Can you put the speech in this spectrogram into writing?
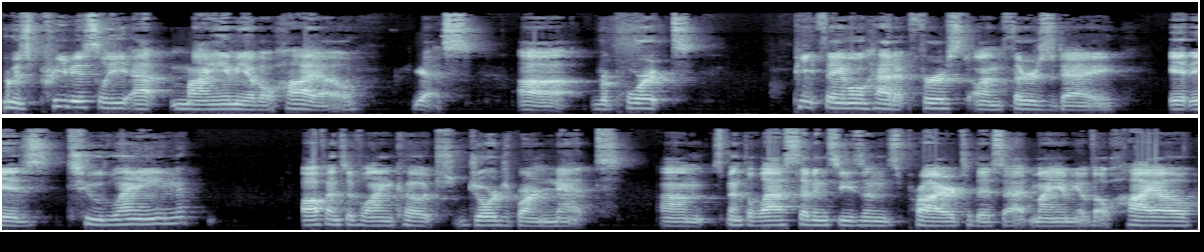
who was previously at Miami of Ohio, yes, uh, report Pete Thamel had it first on Thursday it is Tulane offensive line coach George Barnett. Um, spent the last seven seasons prior to this at Miami of Ohio.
